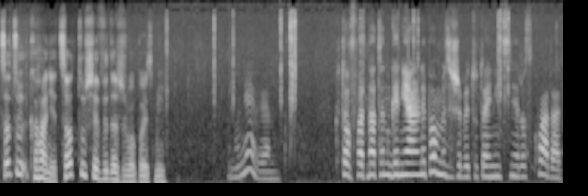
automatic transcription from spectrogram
Co tu, kochanie, co tu się wydarzyło, powiedz mi? No nie wiem. Kto wpadł na ten genialny pomysł, żeby tutaj nic nie rozkładać?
